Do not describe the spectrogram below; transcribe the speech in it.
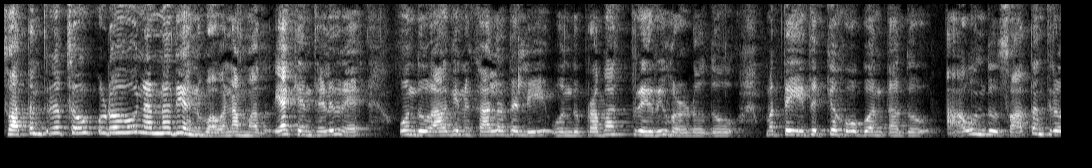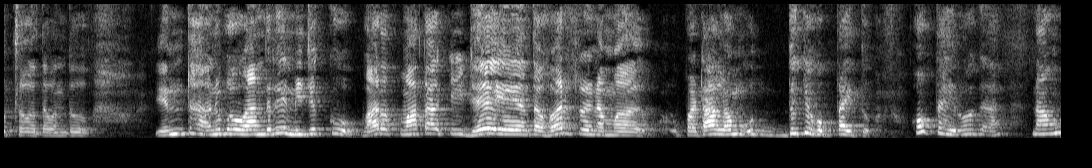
ಸ್ವಾತಂತ್ರ್ಯೋತ್ಸವ ಕೂಡ ನನ್ನದೇ ಅನುಭವ ನಮ್ಮದು. ಯಾಕೆ ಅಂತ ಹೇಳಿದರೆ ಒಂದು ಆಗಿನ ಕಾಲದಲ್ಲಿ ಒಂದು ಪ್ರಭಾತ್ ಪ್ರೇರಿ ಹೊರಡೋದು ಮತ್ತು ಇದಕ್ಕೆ ಹೋಗುವಂಥದ್ದು, ಆ ಒಂದು ಸ್ವಾತಂತ್ರ್ಯೋತ್ಸವದ ಒಂದು ಎಂಥ ಅನುಭವ ಅಂದರೆ ನಿಜಕ್ಕೂ ಭಾರತ್ ಮಾತಾ ಕಿ ಜಯ ಅಂತ ಹೊರಟ್ರೆ ನಮ್ಮ ಪಟಾಲಂ ಉದ್ದಕ್ಕೆ ಹೋಗ್ತಾ ಇತ್ತು. ಹೋಗ್ತಾ ಇರುವಾಗ ನಾವು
